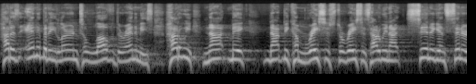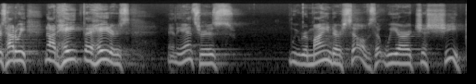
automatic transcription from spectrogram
How does anybody learn to love their enemies? How do we not make not become racist to racists? How do we not sin against sinners? How do we not hate the haters? And the answer is we remind ourselves that we are just sheep.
